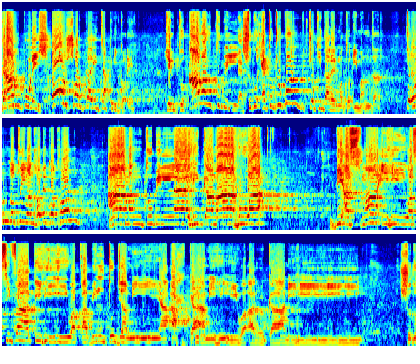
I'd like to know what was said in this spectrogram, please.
গ্রাম পুলিশ ও সরকারি চাকরি করে। কিন্তু আমান্তু বিল্লা শুধু এতটুকুন চকিদারের মতো ইমানদার। তো অন্য তো ইমান হবে কখন? আমান্তু বিল্লাহি কামা হুয়া বিআসমাইহি ওয়া সিফাতিহি ওয়া কাবিলতু জামিআ আহকামিহি ওয়া আরকানিহি। শুধু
